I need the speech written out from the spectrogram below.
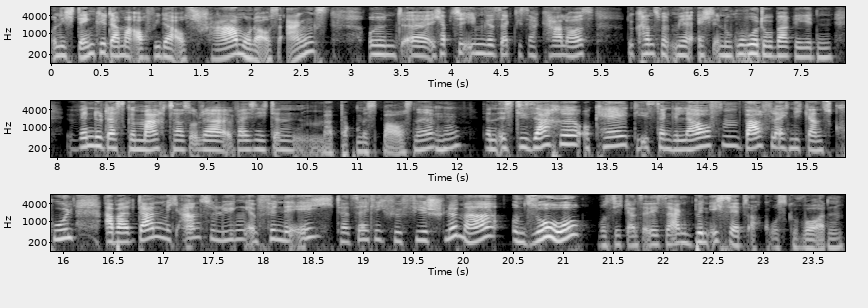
Und ich denke da mal auch wieder aus Scham oder aus Angst. Und äh, ich habe zu ihm gesagt, ich sag, Carlos, du kannst mit mir echt in Ruhe drüber reden. Wenn du das gemacht hast oder, weiß nicht, dann mal Bock missbaust, ne? Mhm. Dann ist die Sache, okay, die ist dann gelaufen, war vielleicht nicht ganz cool, aber dann mich anzulügen, empfinde ich tatsächlich für viel schlimmer. Und so, muss ich ganz ehrlich sagen, bin ich selbst auch groß geworden.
